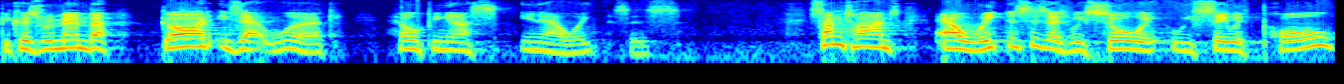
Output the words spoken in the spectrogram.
Because remember, God is at work helping us in our weaknesses. Sometimes our weaknesses, as we saw, we, we see with Paul,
